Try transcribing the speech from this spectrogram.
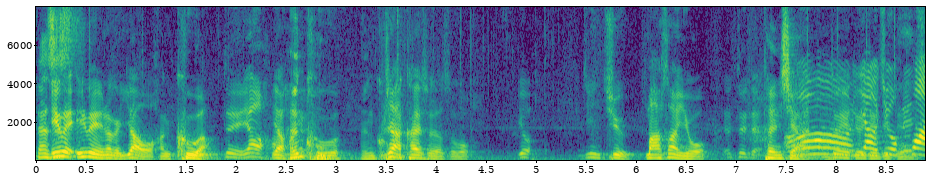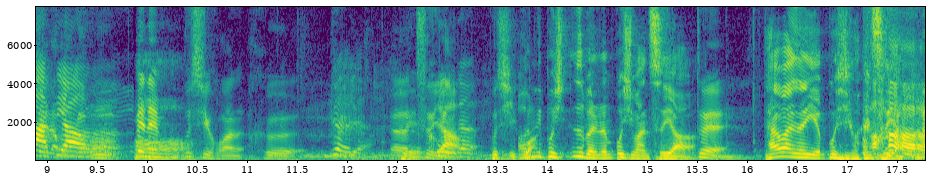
但是因为因为那个药很苦啊，对药药很苦，很苦。热开水的时候，又进去马上有对对。吞下对对，对药就对对化掉了嗯。变人不喜欢喝热的，呃吃药。不习惯你。不喜日本人不喜欢吃药，对。台湾人也不喜欢吃药。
